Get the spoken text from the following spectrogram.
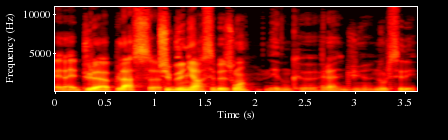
Elle n'avait plus la place subvenir à ses besoins et donc elle a dû nous le céder.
